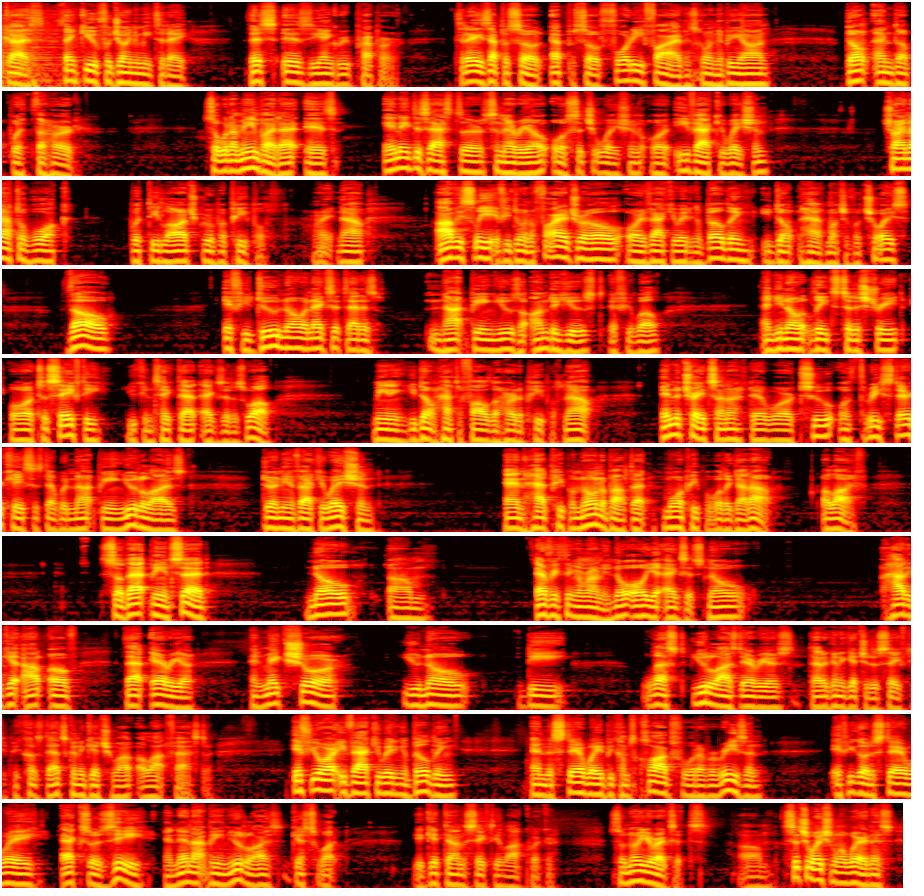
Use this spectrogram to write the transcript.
right, guys. Thank you for joining me today. This is the Angry Prepper. Today's episode, episode 45, is going to be on Don't End Up with the Herd. So, what I mean by that is in a disaster scenario or situation or evacuation, try not to walk with the large group of people. Right now, obviously, if you're doing a fire drill or evacuating a building, you don't have much of a choice. Though, if you do know an exit that is not being used or underused, if you will, and you know it leads to the street or to safety, you can take that exit as well. Meaning you don't have to follow the herd of people. Now, in the trade center, there were two or three staircases that were not being utilized during the evacuation. And had people known about that, more people would have got out alive. So that being said, know um, everything around you, know all your exits, know how to get out of that area, and make sure you know the less utilized areas that are going to get you to safety because that's going to get you out a lot faster. If you are evacuating a building and the stairway becomes clogged for whatever reason, if you go to stairway X or Z and they're not being utilized, guess what? You get down to safety a lot quicker. So know your exits. Um, situational awareness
